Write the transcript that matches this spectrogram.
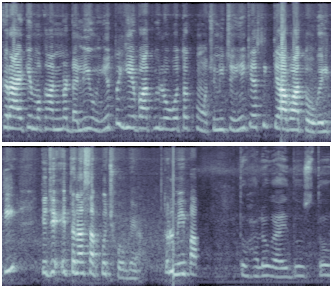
किराए के मकान में डली हुई हैं तो ये बात भी लोगों तक पहुंचनी चाहिए कि ऐसी क्या बात हो गई थी कि जो इतना सब कुछ हो गया। तो मम्मी पापा तो हेलो गाय दोस्तों,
